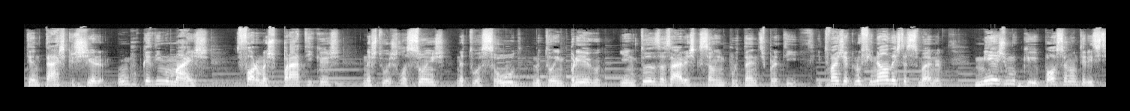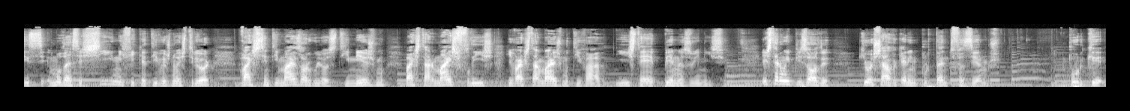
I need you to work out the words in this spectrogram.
tentares crescer um bocadinho mais de formas práticas nas tuas relações, na tua saúde, no teu emprego e em todas as áreas que são importantes para ti. E tu vais ver que no final desta semana, mesmo que possam não ter existido mudanças significativas no exterior, vais te sentir mais orgulhoso de ti mesmo, vais estar mais feliz e vais estar mais motivado. E isto é apenas o início. Este era um episódio que eu achava que era importante fazermos, porque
